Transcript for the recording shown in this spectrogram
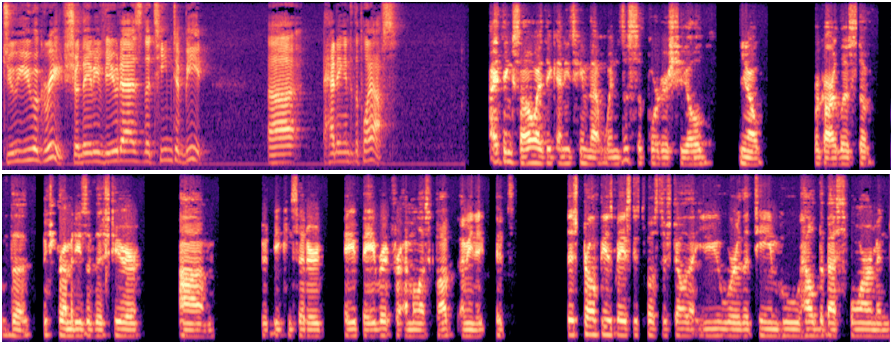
Do you agree? Should they be viewed as the team to beat uh, heading into the playoffs? I think so. I think any team that wins the Supporters Shield, you know, regardless of the extremities of this year, um, should be considered a favorite for MLS Cup. I mean, it, it's this trophy is basically supposed to show that you were the team who held the best form and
